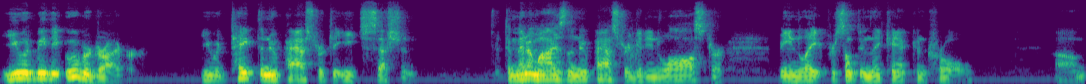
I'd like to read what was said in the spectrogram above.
you would be the Uber driver. You would take the new pastor to each session to minimize the new pastor getting lost or being late for something they can't control. Um,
